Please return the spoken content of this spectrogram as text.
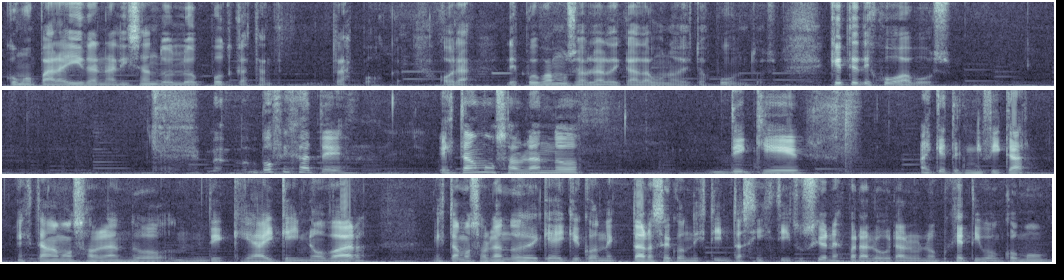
como para ir analizando los podcast tras podcast. Ahora, después vamos a hablar de cada uno de estos puntos. ¿Qué te dejó a vos? Vos fíjate, estamos hablando de que hay que tecnificar, estábamos hablando de que hay que innovar, estamos hablando de que hay que conectarse con distintas instituciones para lograr un objetivo en común.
